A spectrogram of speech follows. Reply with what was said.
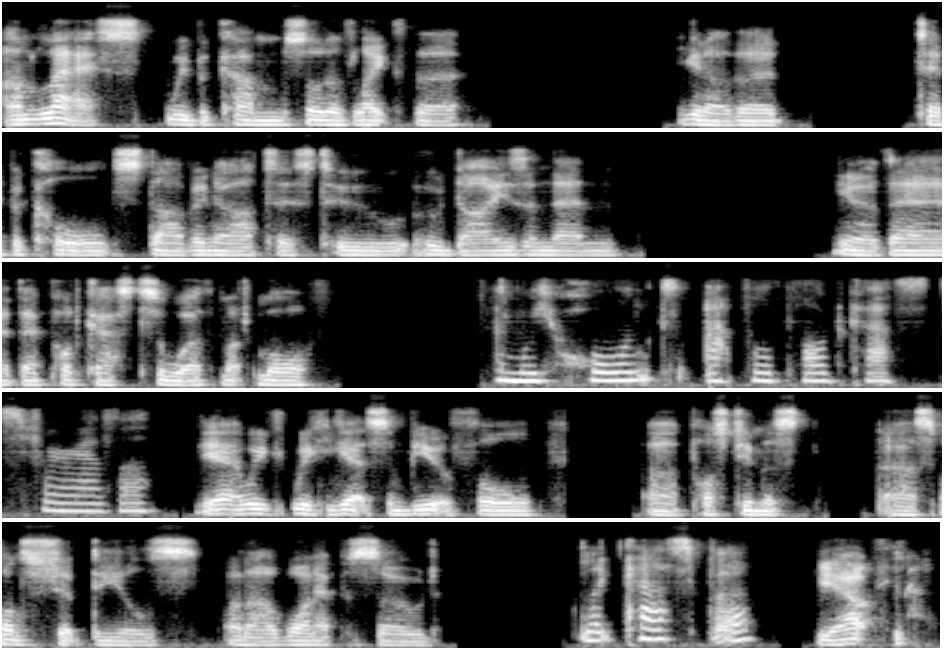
Unless we become sort of like the you know, the typical starving artist who who dies and then you know, their their podcasts are worth much more. And we haunt Apple Podcasts forever. Yeah, we we can get some beautiful uh posthumous uh, sponsorship deals on our one episode. Like Casper. Yeah.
